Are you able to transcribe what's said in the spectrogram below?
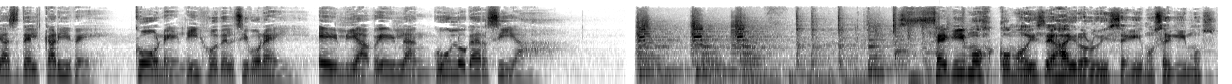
Del Caribe, con el hijo del Siboney, Eliabel Angulo García. Seguimos, como dice Jairo Luis, seguimos, seguimos,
